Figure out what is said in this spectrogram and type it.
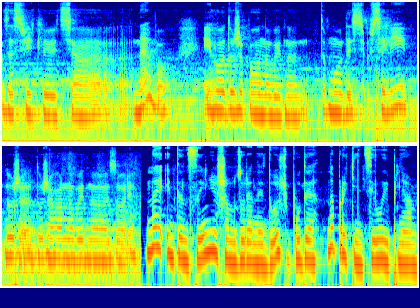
засвітлюється небо, і його дуже погано видно. Тому десь в селі дуже дуже гарно видно зорі. Найінтенсивнішим зоряний дощ буде наприкінці липня.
